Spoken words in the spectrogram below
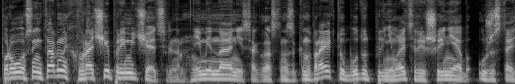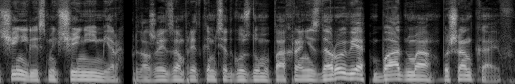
Про санитарных врачей примечательно. Именно они, согласно законопроекту, будут принимать решения об ужесточении или смягчении мер, продолжает зампред Комитет Госдумы по охране здоровья Бадма Башанкаев.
